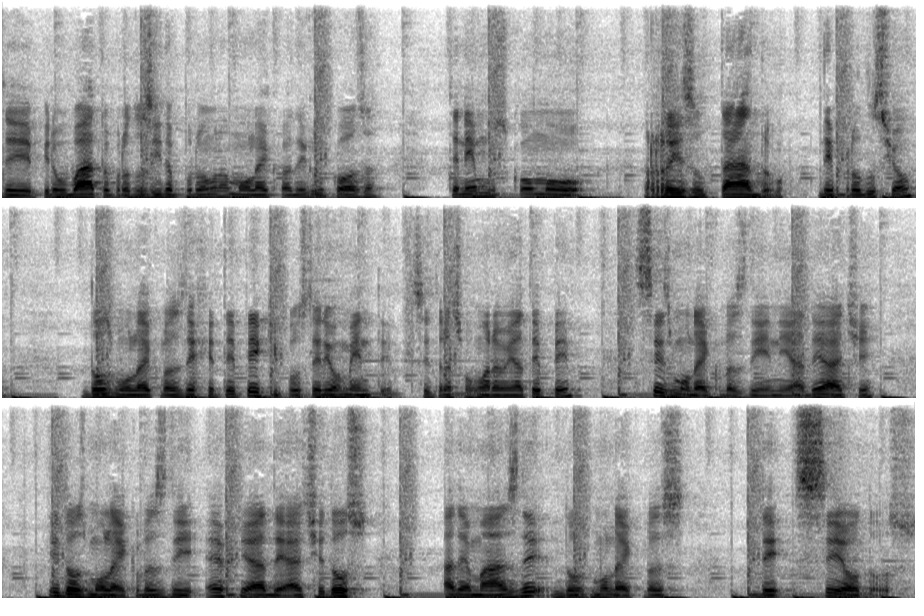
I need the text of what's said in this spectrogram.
de piruvato produzida por uma molécula de glucosa, temos como resultado de produção duas moléculas de GTP que posteriormente se transformaram em ATP, seis moléculas de NADH e duas moléculas de FADH2, además de duas moléculas de CO2.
